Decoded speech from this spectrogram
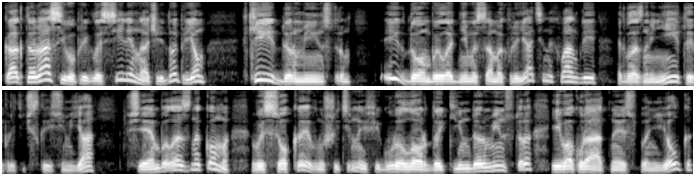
Как-то раз его пригласили на очередной прием в Киддерминстром. Их дом был одним из самых влиятельных в Англии. Это была знаменитая политическая семья — Всем была знакома высокая внушительная фигура лорда Киндерминстера его аккуратная спаньолка,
